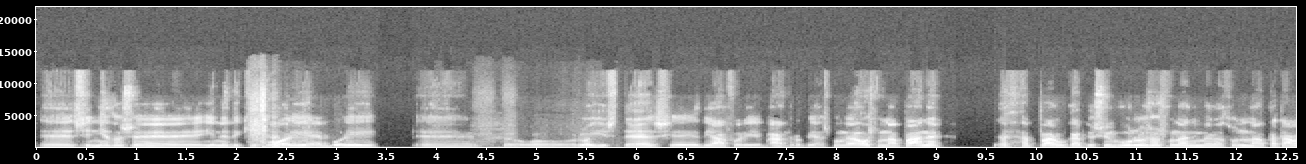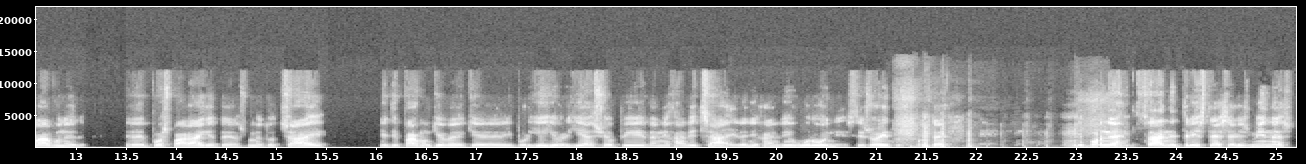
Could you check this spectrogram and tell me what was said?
Ε, συνήθως ε, είναι δικηγόροι, έμποροι, ε, λογιστές, ε, διάφοροι άνθρωποι ας πούμε, ώσπου να πάνε ε, θα πάρουν κάποιους συμβούλους, ώσπου να ενημερωθούν, να καταλάβουν ε, πώς παράγεται ας πούμε το τσάι, γιατί υπάρχουν και, και υπουργοί γεωργίας οι οποίοι δεν είχαν δει τσάι, δεν είχαν δει γουρούνι στη ζωή τους ποτέ. λοιπόν, ναι, θα είναι τρει-τέσσερι μήνες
